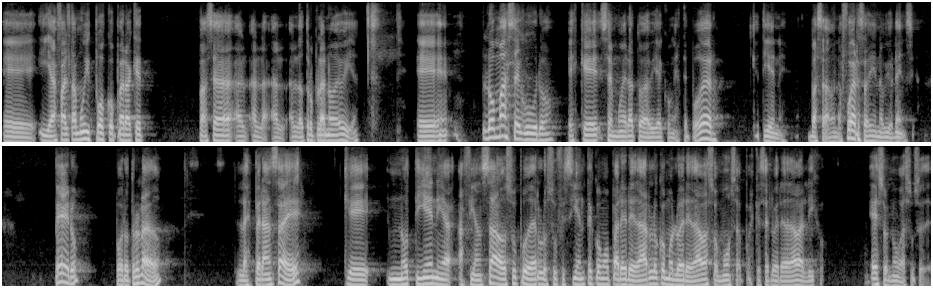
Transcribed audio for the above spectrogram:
eh, y ya falta muy poco para que pase al otro plano de vida, eh, lo más seguro es que se muera todavía con este poder que tiene, basado en la fuerza y en la violencia. Pero, por otro lado, la esperanza es que no tiene afianzado su poder lo suficiente como para heredarlo como lo heredaba Somoza, pues que se lo heredaba al hijo. Eso no va a suceder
